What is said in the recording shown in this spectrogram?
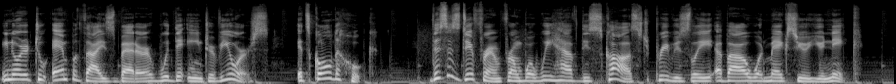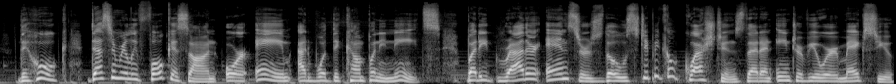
in order to empathize better with the interviewers. It's called a hook. This is different from what we have discussed previously about what makes you unique. The hook doesn't really focus on or aim at what the company needs, but it rather answers those typical questions that an interviewer makes you,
